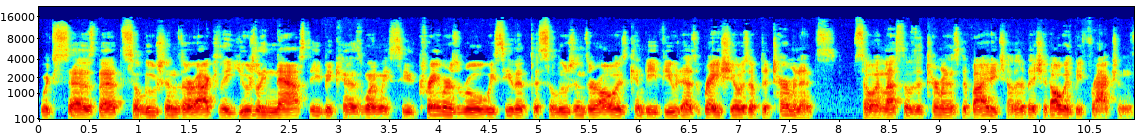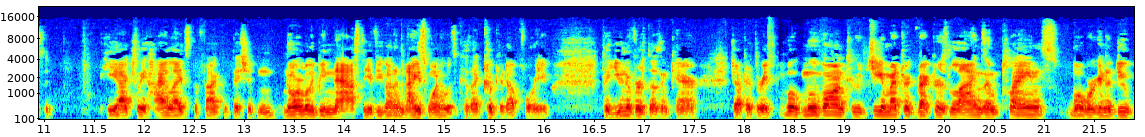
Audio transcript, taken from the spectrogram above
which says that solutions are actually usually nasty because when we see Cramer's rule, we see that the solutions are always can be viewed as ratios of determinants. So unless those determinants divide each other, they should always be fractions he actually highlights the fact that they should normally be nasty. If you got a nice one, it was because I cooked it up for you. The universe doesn't care. Chapter 3. We'll move on to geometric vectors, lines, and planes. What we're going to do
